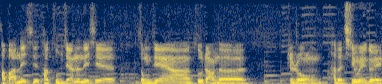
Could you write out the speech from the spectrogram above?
他把那些他组建的那些总监啊、组长的这种他的亲卫队，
